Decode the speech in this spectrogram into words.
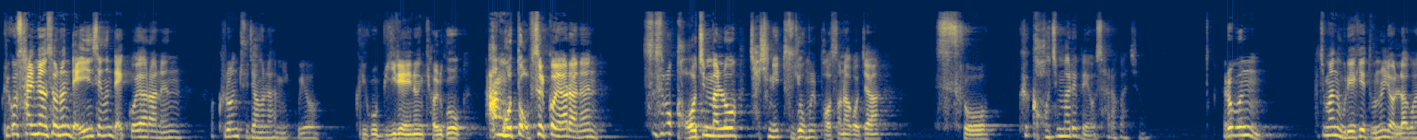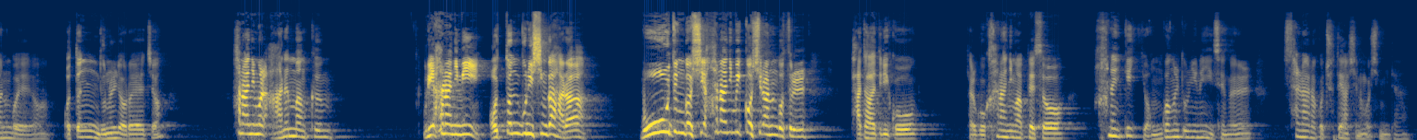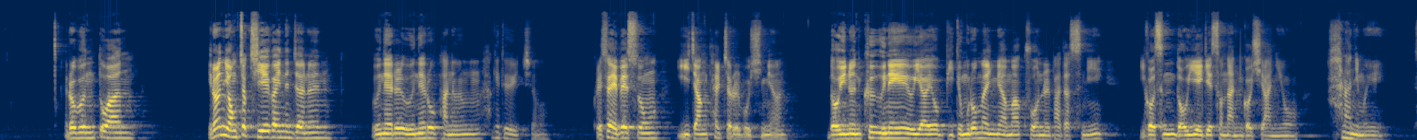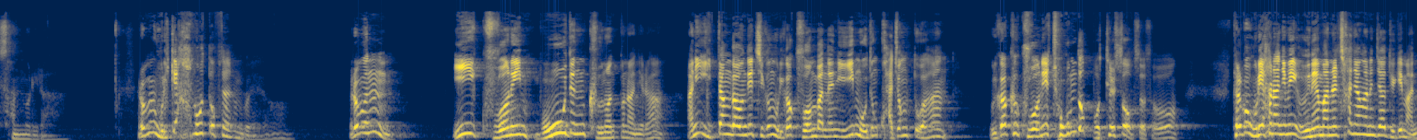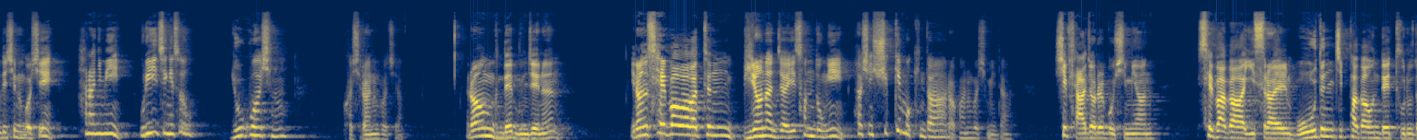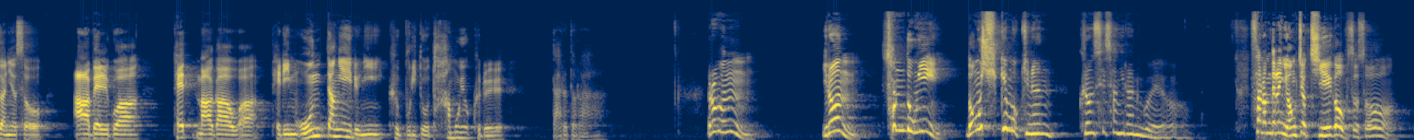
그리고 살면서는 내 인생은 내 거야라는 그런 주장을 하고요. 그리고 미래에는 결국 아무것도 없을 거야라는 스스로 거짓말로 자신의 두려움을 벗어나고자 스스로 그 거짓말에 매어 살아가죠. 여러분, 하지만 우리에게 눈을 열라고 하는 거예요. 어떤 눈을 열어야죠? 하나님을 아는 만큼 우리 하나님이 어떤 분이신가 알아 모든 것이 하나님의 것이라는 것을 받아들이고 결국 하나님 앞에서 하나님께 영광을 돌리는 인생을 살라라고 초대하시는 것입니다. 여러분 또한 이런 영적 지혜가 있는 자는 은혜를 은혜로 반응하게 되어 있죠. 그래서 에베송 2장 8절을 보시면 너희는 그 은혜에 의하여 믿음으로 말미암아 구원을 받았으니 이것은 너희에게서 난 것이 아니요 하나님의 선물이라. 여러분 우리께 아무것도 없다는 거예요. 여러분 이 구원의 모든 근원뿐 아니라 아니 이 땅 가운데 지금 우리가 구원받는 이 모든 과정 또한 우리가 그 구원에 조금도 보탤 수 없어서 결국 우리 하나님의 은혜만을 찬양하는 자 되게 만드시는 것이 하나님이 우리 인생에서 요구하시는 것이라는 거죠. 여러분, 근데 문제는 이런 세바와 같은 미련한 자의 선동이 훨씬 쉽게 먹힌다라고 하는 것입니다. 14절을 보시면 세바가 이스라엘 모든 지파 가운데 두루 다녀서 아벨과 벳마가와 베림 온 땅에 이르니 그 무리도 다 모여 그를 따르더라. 여러분, 이런 선동이 너무 쉽게 먹히는 그런 세상이라는 거예요. 사람들은 영적 지혜가 없어서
